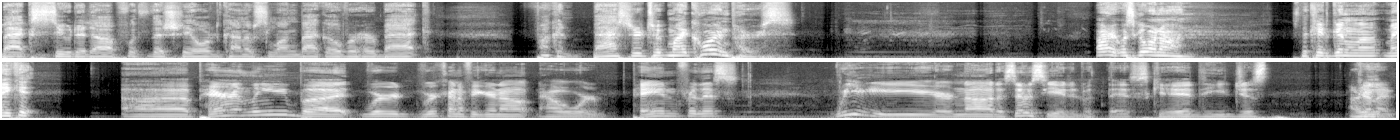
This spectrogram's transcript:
back suited up with the shield kind of slung back over her back. Fucking bastard took my coin purse. All right, what's going on? Is the kid gonna make it? Uh, apparently, but we're we're kind of figuring out how we're paying for this. We are not associated with this kid. He just kind of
